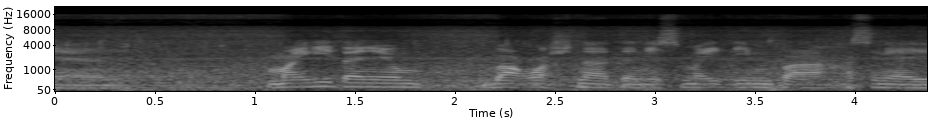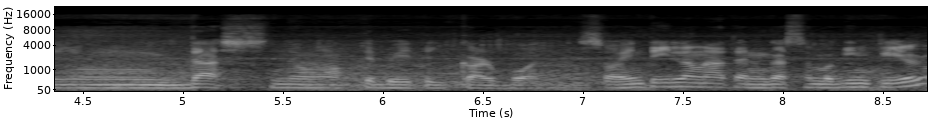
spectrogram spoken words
Yan. Makikita nyo yung backwash natin is maitim pa kasi nga yun yung dust ng activated carbon. So hintayin lang natin hanggang sa maging clear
